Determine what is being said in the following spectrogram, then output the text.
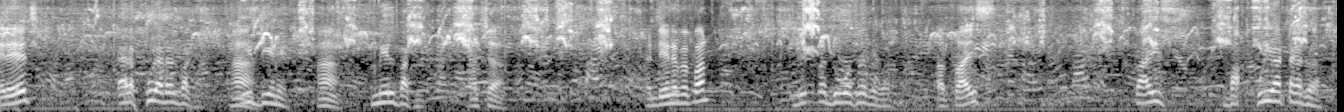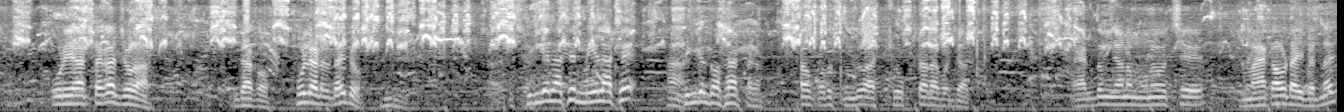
এর এজ একটা ফুল অ্যাডাল্ট পাখি হ্যাঁ। ডিএনএ হ্যাঁ। মেল পাখি। আচ্ছা। ডিএনএ পেপার ডিএনএ দু বছরের ব্যাপার আর প্রাইস প্রাইস কুড়ি হাজার টাকা জোড়া। কুড়ি হাজার টাকা জোড়া। দেখো ফুল অ্যাডাল তাই তো? সিঙ্গেল আছে মেল আছে হ্যাঁ। সিঙ্গেল দশ হাজার টাকা। কত সুন্দর আর চোখটা দেখো জাস্ট একদম যেন মনে হচ্ছে ম্যাকাও টাইপের নয়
